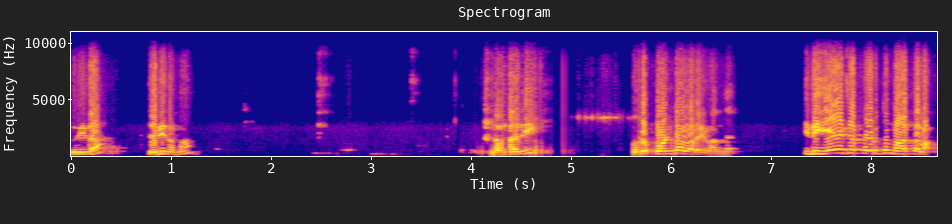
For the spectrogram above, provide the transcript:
புரியுதா? தெரியுதம்மா? இந்த மாதிரி ஒரு கொண்டை வரைவாங்க. இது ஏஜ பொறுத்து மாத்தலாம்.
